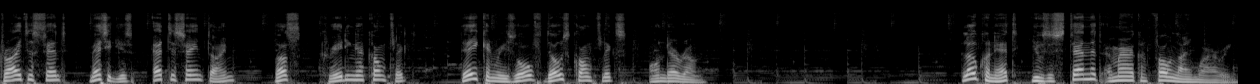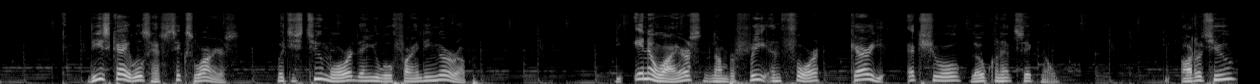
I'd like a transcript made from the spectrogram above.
try to send messages at the same time, thus creating a conflict, they can resolve those conflicts on their own. LocoNet uses standard American phone line wiring. These cables have 6 wires, which is 2 more than you will find in Europe. The inner wires, number 3 and 4, carry the actual LocoNet signal. The other two,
